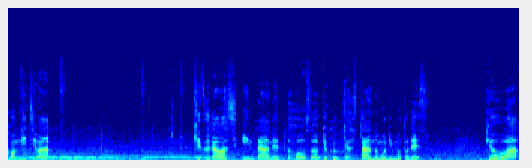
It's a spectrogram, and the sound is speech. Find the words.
こんにちは。木津川市インターネット放送局キャスターの森本です。今日は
